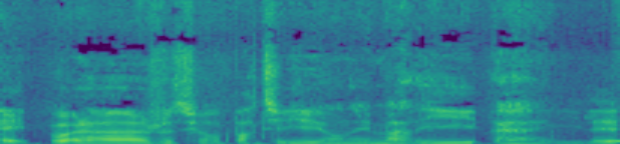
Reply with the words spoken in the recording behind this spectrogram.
Et voilà, je suis reparti, on est mardi, il est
